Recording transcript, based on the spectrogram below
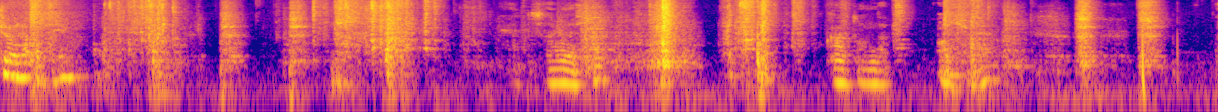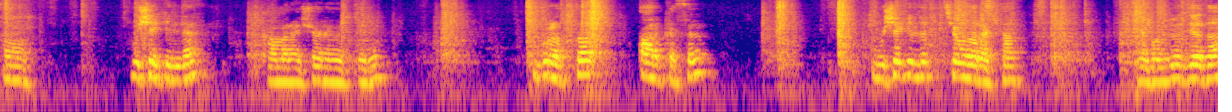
Şöyle atayım. Arkadaşlar. Kartonu da al şöyle. Evet. Bu şekilde kamerayı şöyle göstereyim. Burası da arkası. Bu şekilde şey olarak da yapabiliyoruz ya da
